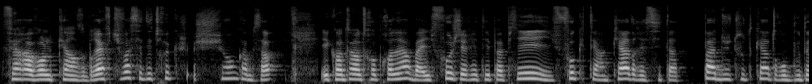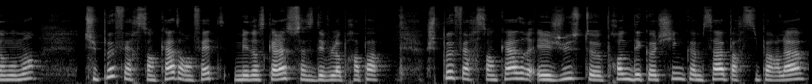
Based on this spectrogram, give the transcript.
faire avant le 15. Bref, tu vois, c'est des trucs chiants comme ça. Et quand tu es entrepreneur, bah, il faut gérer tes papiers, il faut que tu aies un cadre et si tu pas du tout de cadre au bout d'un moment, tu peux faire sans cadre en fait, mais dans ce cas-là, ça se développera pas. Je peux faire sans cadre et juste euh, prendre des coachings comme ça, par-ci par-là,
